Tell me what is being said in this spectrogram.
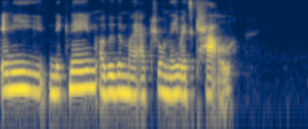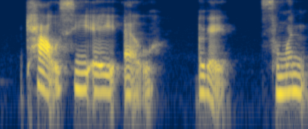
any nickname other than my actual name, it's Cal. Cal, C A L. Okay, someone,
